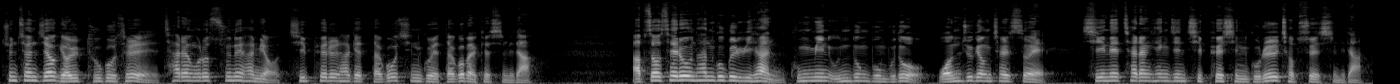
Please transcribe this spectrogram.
춘천 지역 12곳을 차량으로 순회하며 집회를 하겠다고 신고했다고 밝혔습니다. 앞서 새로운 한국을 위한 국민운동본부도 원주경찰서에 시내 차량 행진 집회 신고를 접수했습니다.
